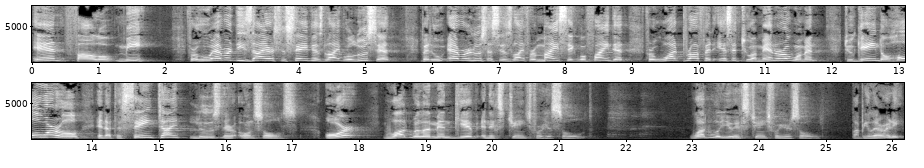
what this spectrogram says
and follow me. For whoever desires to save his life will lose it, but whoever loses his life for my sake will find it. For what profit is it to a man or a woman to gain the whole world and at the same time lose their own souls? Or what will a man give in exchange for his soul? What will you exchange for your soul? Popularity?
